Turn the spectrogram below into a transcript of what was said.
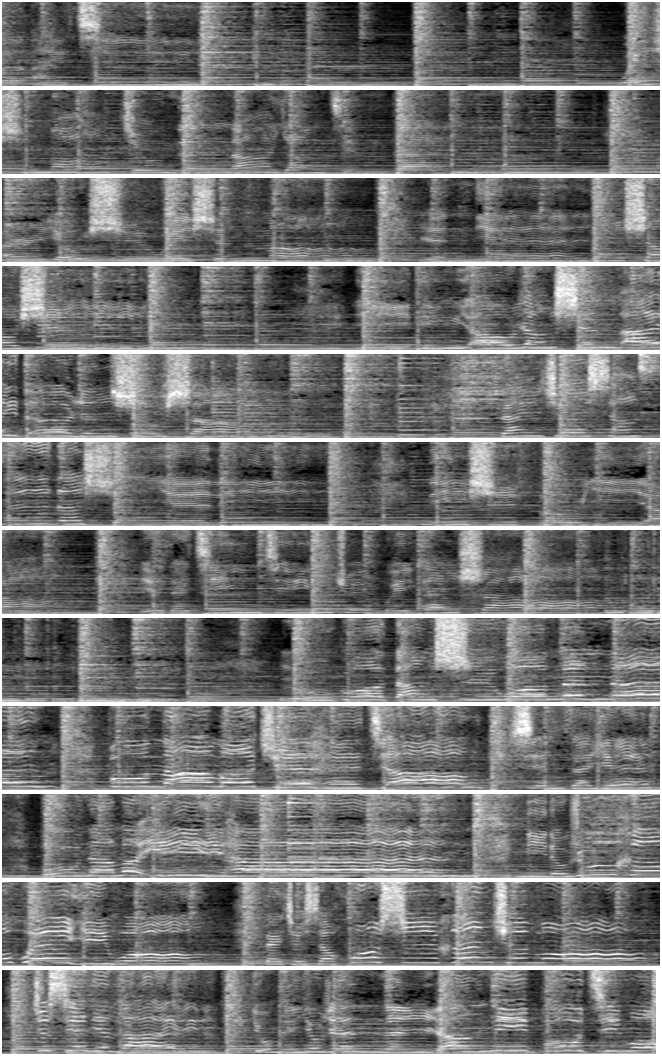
人受伤？在这相思的深夜里，你是否一样，也在静静追悔感伤？如果当时我们能。不那么倔强，现在也不那么遗憾。笑或是很沉默。这些年来，有没有人能让你不寂寞？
